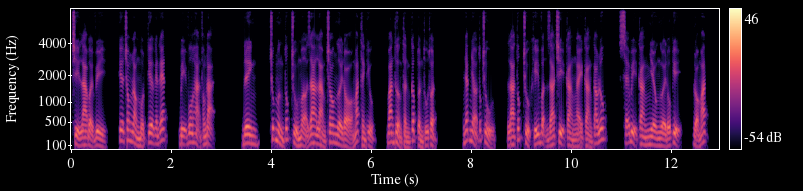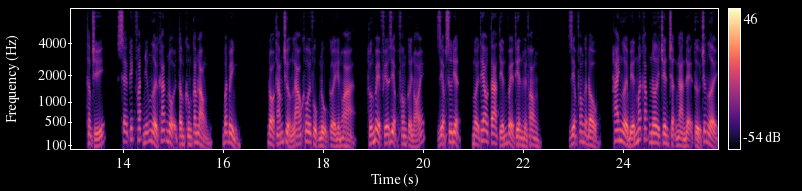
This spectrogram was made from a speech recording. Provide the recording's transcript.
Chỉ là bởi vì, kia trong lòng một tia ghen ghét, bị vô hạn phóng đại. Đinh, chúc mừng túc chủ mở ra làm cho người đỏ mắt thành tựu, ban thưởng thần cấp tuần thu thuật. Nhắc nhở túc chủ, là túc chủ khí vận giá trị càng ngày càng cao lúc, sẽ bị càng nhiều người đố kỵ, đỏ mắt. Thậm chí, sẽ kích phát những người khác nội tâm không cam lòng, bất bình. Đỏ thám trưởng lão khôi phục nụ cười hiền hòa, hướng về phía diệp phong cười nói, diệp sư điện, mời theo ta tiến về thiên huyền phong. Diệp phong gật đầu, hai người biến mất khắp nơi trên trận ngàn đệ tử trước người,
